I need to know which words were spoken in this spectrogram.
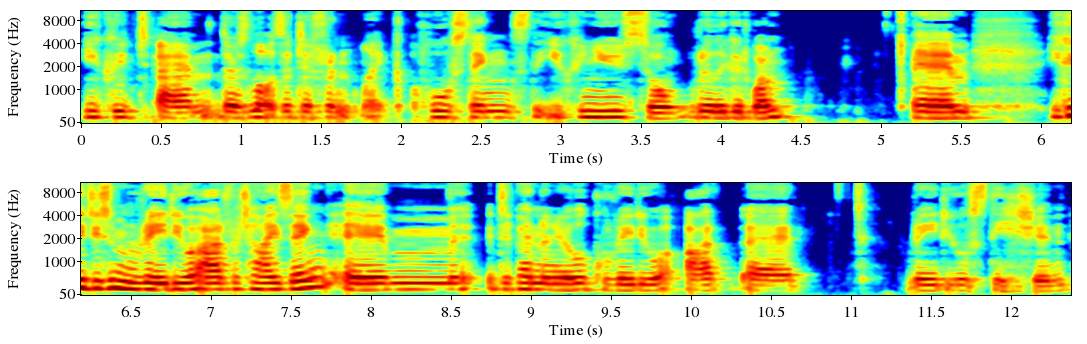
You could um there's lots of different like hostings that you can use, so really good one. Um you could do some radio advertising, um depending on your local radio ad uh, radio station.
